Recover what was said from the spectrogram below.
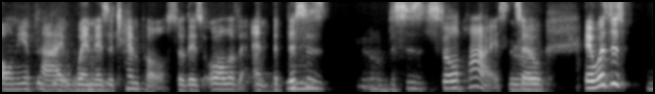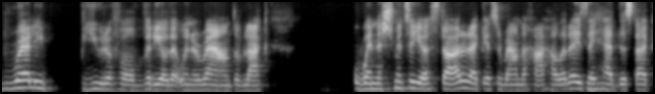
only apply when there's a temple so there's all of and but this Mhm. is this is still applies and so there was this really beautiful video that went around of like when the Shemitah year started I guess around the high holidays they Mhm. had this like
